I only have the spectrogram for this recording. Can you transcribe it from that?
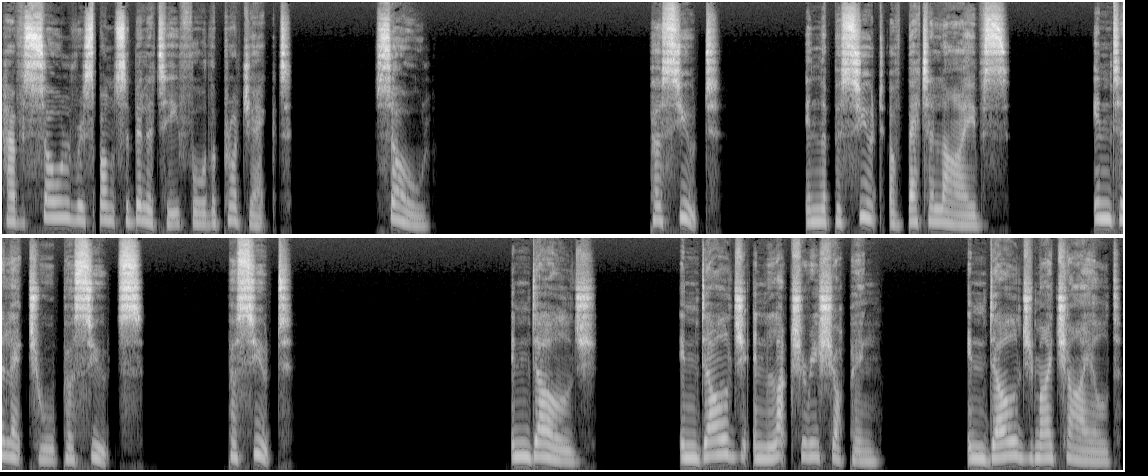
Have sole responsibility for the project. Sole. Pursuit. In the pursuit of better lives. Intellectual pursuits. Pursuit. Indulge. Indulge in luxury shopping. Indulge my child.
